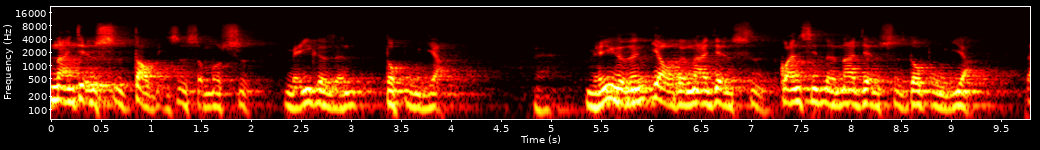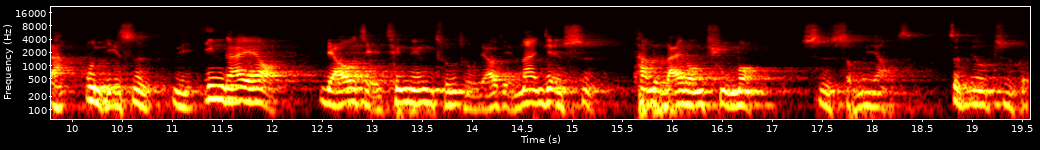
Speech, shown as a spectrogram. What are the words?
那一件事到底是什么事？每一个人都不一样。每一个人要的那件事、关心的那件事都不一样啊。问题是你应该要了解清清楚楚，了解那一件事它的来龙去脉是什么样子，这个叫智慧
